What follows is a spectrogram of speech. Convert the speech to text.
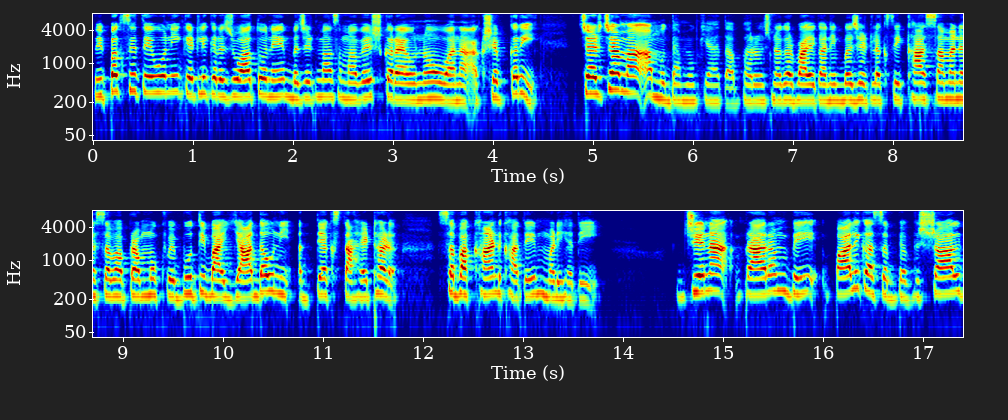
વિપક્ષે તેઓની કેટલીક રજૂઆતોને બજેટમાં સમાવેશ કરાયો ન હોવાના આક્ષેપ કરી ચર્ચામાં આ મુદ્દા મૂક્યા હતા. ભરૂચ નગરપાલિકાની બજેટલક્ષી ખાસ સામાન્ય સભા પ્રમુખ વિભૂતિબા યાદવની અધ્યક્ષતા હેઠળ સભા ખાંડ ખાતે મળી હતી. જેના પ્રારંભે પાલિકા સભ્ય વિશાલ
